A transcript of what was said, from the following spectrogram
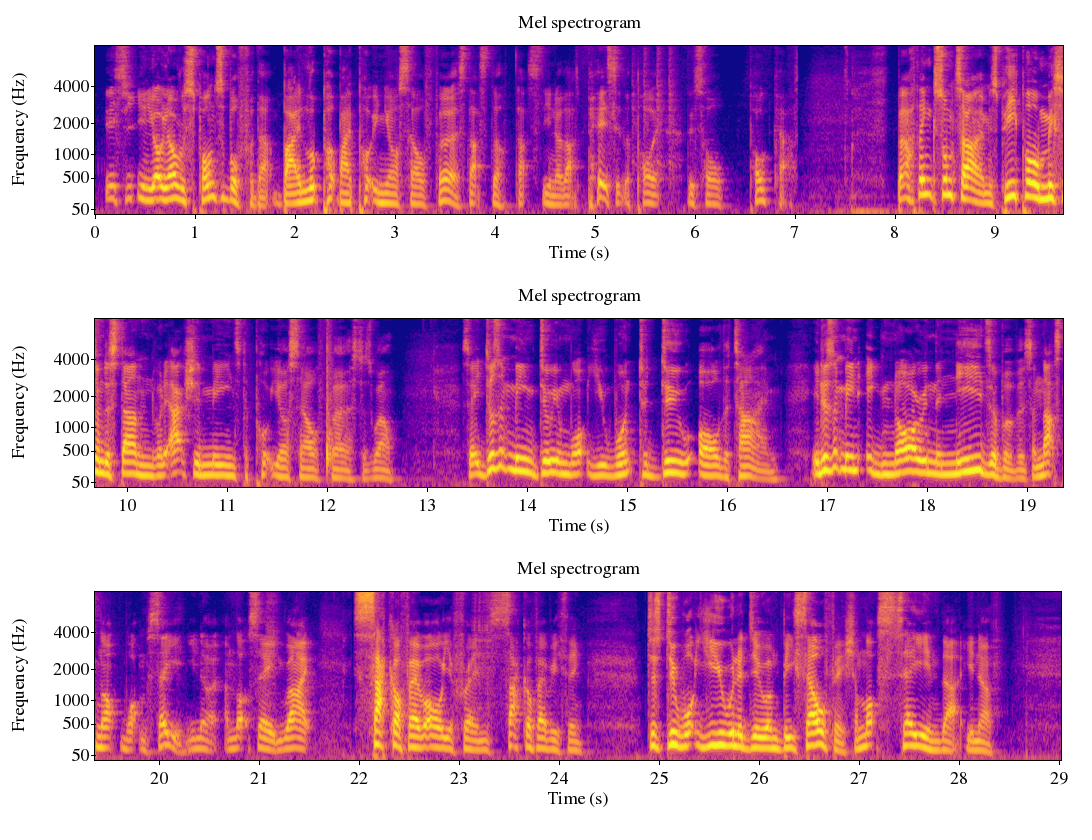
It's you're, you're responsible for that by look by putting yourself first. That's the that's you know that's basically the point this whole podcast. But I think sometimes people misunderstand what it actually means to put yourself first as well. So it doesn't mean doing what you want to do all the time. It doesn't mean ignoring the needs of others, and that's not what I'm saying. You know, I'm not saying right, sack off all your friends, sack off everything, just do what you want to do and be selfish. I'm not saying that, you know,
